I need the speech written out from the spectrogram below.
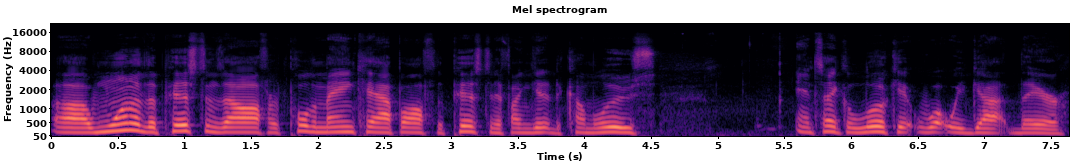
uh, one of the pistons off or pull the main cap off the piston if I can get it to come loose and take a look at what we've got there.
